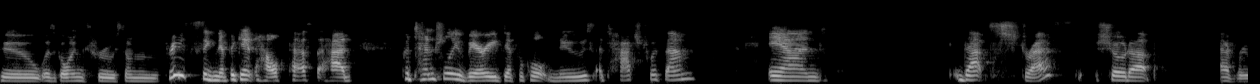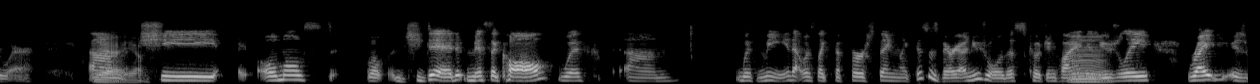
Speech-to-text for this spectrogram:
who was going through some pretty significant health tests that had potentially very difficult news attached with them. And that stress showed up everywhere. Um, yeah, yeah. She almost, well, she did miss a call with, um, with me. That was like the first thing. Like this is very unusual. This coaching client mm. is usually right is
